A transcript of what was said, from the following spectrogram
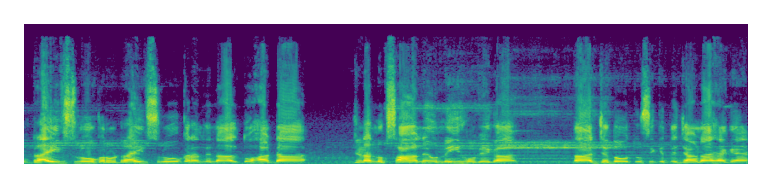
ਡਰਾਈਵ ਸਲੋ ਕਰੋ। ਡਰਾਈਵ ਸਲੋ ਕਰਨ ਦੇ ਨਾਲ ਤੁਹਾਡਾ ਜਿਹੜਾ ਨੁਕਸਾਨ ਹੈ ਉਹ ਨਹੀਂ ਹੋਵੇਗਾ। ਤਾਂ ਜਦੋਂ ਤੁਸੀਂ ਕਿਤੇ ਜਾਣਾ ਹੈਗਾ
